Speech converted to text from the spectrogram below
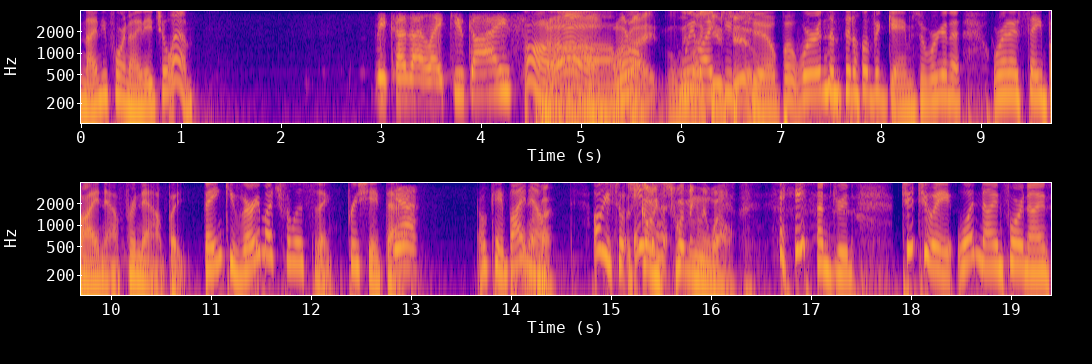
94.9 HOM? Because I like you guys. Oh, all right. Well, we like you too. but we're in the middle of a game, so we're gonna we're gonna say bye now for now. But thank you very much for listening. Appreciate that. Yeah. Okay, bye now. Bye-bye. Okay, so It's going swimmingly well. 800 228 1949.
